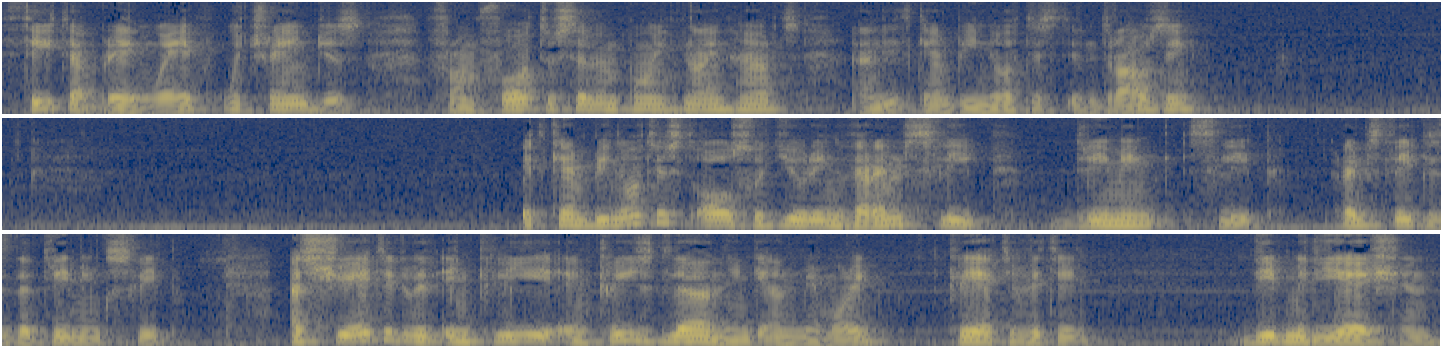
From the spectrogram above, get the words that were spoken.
theta brain wave which ranges from 4 to 7.9 hertz and it can be noticed in drowsy it can be noticed also during the REM sleep dreaming sleep. REM sleep is the dreaming sleep. Associated with incre- increased learning and memory creativity deep mediation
